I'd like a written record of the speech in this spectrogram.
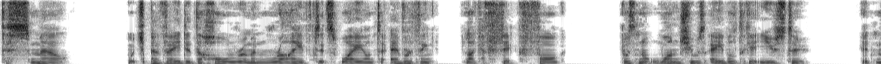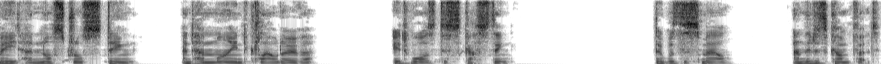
The smell, which pervaded the whole room and writhed its way onto everything like a thick fog, was not one she was able to get used to. It made her nostrils sting and her mind cloud over. It was disgusting. There was the smell, and the discomfort,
